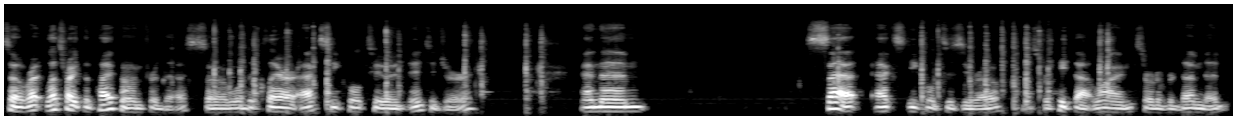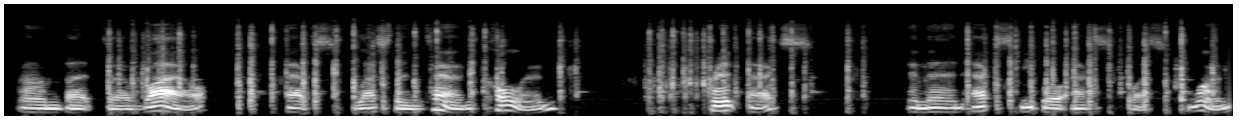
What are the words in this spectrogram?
So let's write the Python for this. So we'll declare x equal to an integer, and then set x equal to 0. Let's repeat that line, sort of redundant. Um, but uh, while x less than 10, colon, print x, and then x equal x plus 1,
